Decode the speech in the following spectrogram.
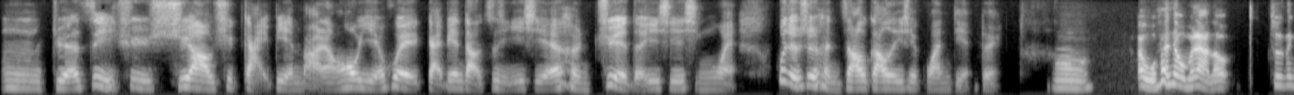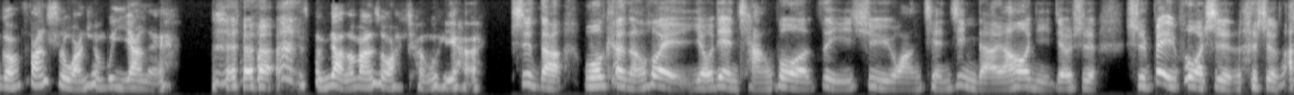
嗯，觉得自己去需要去改变吧，然后也会改变到自己一些很倔的一些行为，或者是很糟糕的一些观点。对，嗯，哎，我发现我们俩的就那个方式完全不一样，哎，成长的方式完全不一样。是的，我可能会有点强迫自己去往前进的，然后你就是是被迫式的，是吧？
